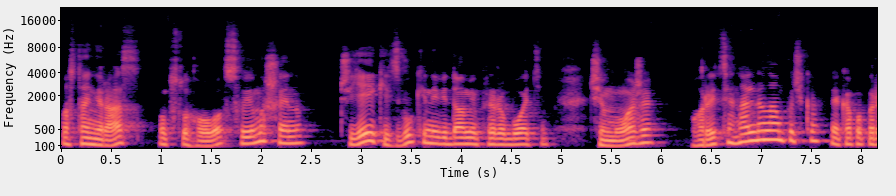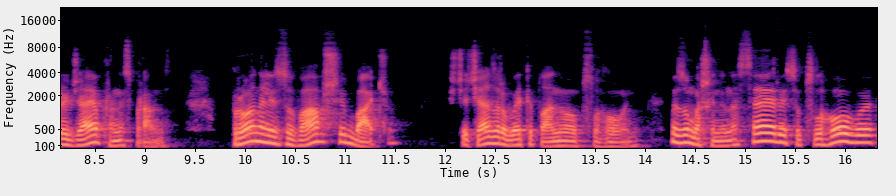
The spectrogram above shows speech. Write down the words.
останній раз обслуговував свою машину, чи є якісь звуки невідомі при роботі, чи може горить сигнальна лампочка, яка попереджає про несправність. Проаналізувавши, бачу, що час зробити планове обслуговування. Везу машини на сервіс, обслуговую,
